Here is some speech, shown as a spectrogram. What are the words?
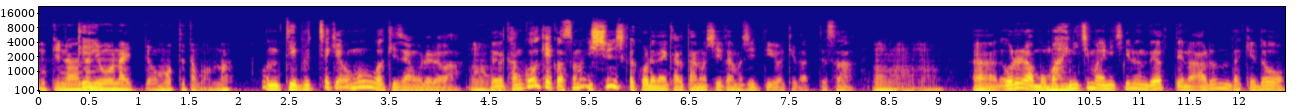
うん。沖縄何もないって思ってたもんな。うん、ってぶっちゃけ思うわけじゃん俺らは、うんだから観光客はその一瞬しか来れないから楽しい楽しいっていうわけだってさうんうんあ俺らはもう毎日毎日いるんだよっていうのはあるんだけど、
